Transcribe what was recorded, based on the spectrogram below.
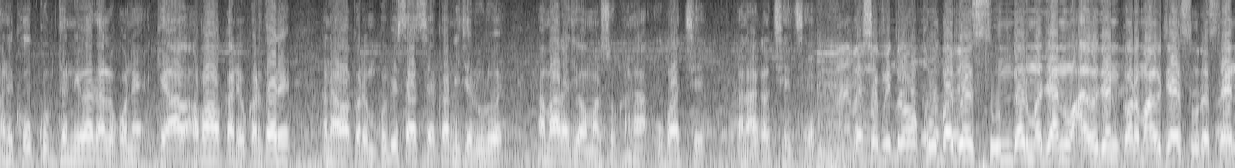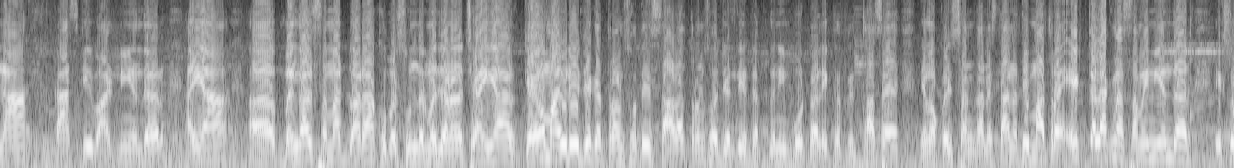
અને ખૂબ ખૂબ ધન્યવાદ આ લોકોને કે આ આવા કાર્યો કરતા રહે અને આવા કાર્યોમાં કોઈ બી સાથ સહકારની જરૂર હોય, અમારા જેવા માણસો ઘણા ઊભા જ છે અને આગળ છે દર્શક મિત્રો, ખૂબ જ સુંદર મજાનું આયોજન કરવામાં આવ્યું છે સુરત શહેરના કાસ્કી વાર્ડની અંદર. અહીંયા બંગાળ સમાજ દ્વારા ખૂબ જ સુંદર મજાનો છે. અહીંયા કહેવામાં આવી રહ્યું છે કે ત્રણસોથી સાડા ત્રણસો જેટલી રક્તની બોટલ એકત્રિત થશે, જેમાં કોઈ શંકાને સ્થાન નથી. માત્ર એક કલાકના સમયની અંદર એકસો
